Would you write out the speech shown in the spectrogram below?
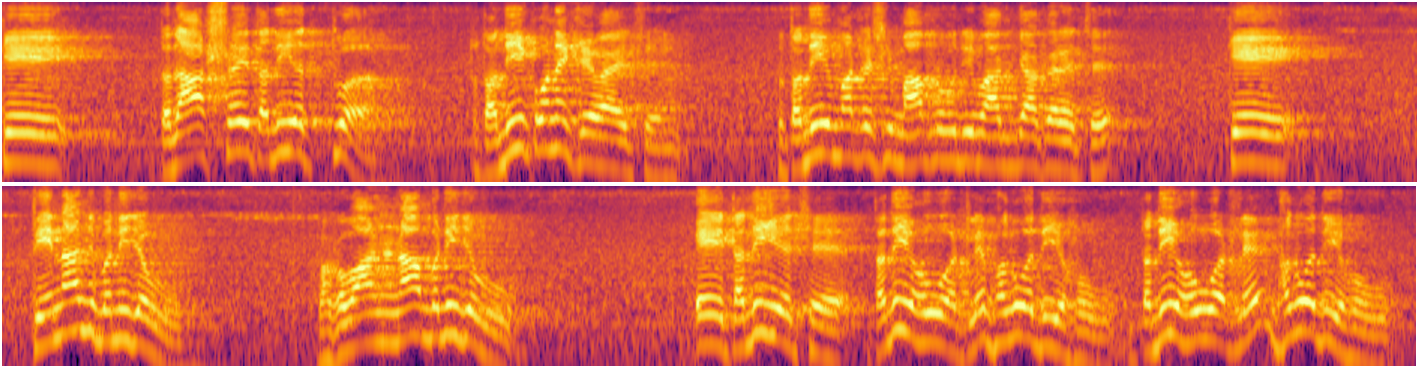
કે તદાશ્રય તદીયત્વ, તો તદી કોને કહેવાય છે? તો તદીય માટે શ્રી મહાપ્રભુજીમાં આજ્ઞા કરે છે કે તેના જ બની જવું ભગવાન ના બની જવું એ તદીય છે. તદીય હોવું એટલે ભગવદીય હોવું. તદીય હોવું એટલે ભગવદીય હોવું.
